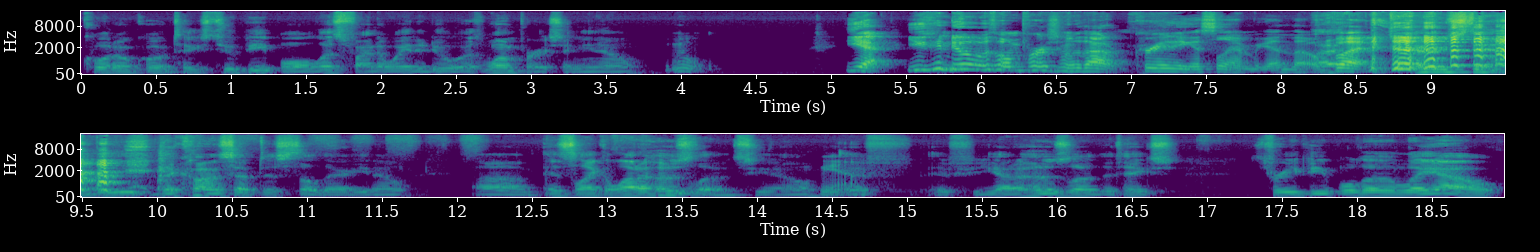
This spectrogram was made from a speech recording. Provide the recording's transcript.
quote unquote takes two people, let's find a way to do it with one person. You know, yeah, you can do it with one person without creating a Slamigan, though. I- but I understand, you- the concept is still there. You know, um, it's like a lot of hose loads. You know, Yeah. if if you got a hose load that takes three people to lay out,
